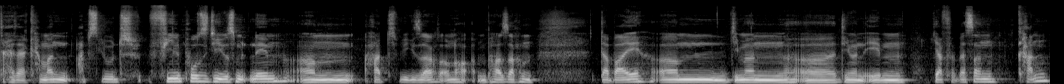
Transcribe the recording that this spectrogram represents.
da, da kann man absolut viel Positives mitnehmen. Ähm, hat, wie gesagt, auch noch ein paar Sachen dabei, ähm, die, man, äh, die man eben ja, verbessern kann,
